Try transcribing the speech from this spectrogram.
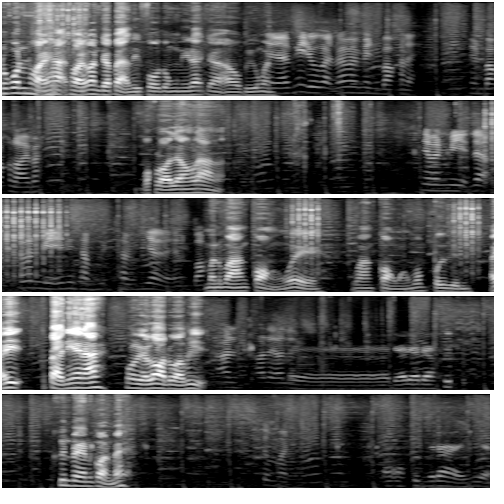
ทุกคนถอยฮะถอยก่อนจะแปะซีโฟตรงนี้แล้วจะเอาวิวมันเดี๋ยวนะพี่ดูก่อนว่ามันเป็นบล็อกอะไรเป็นบล็อกร้อยปะบล็อกร้อยแล้วข้างล่างอะ เนี่ยมันมีแล้วแล้วมันมีไอ้นี่ทำทำเพี้ยอะไรบล็อกมันวางกล่องเว้ยวางกล่องวางป้อมปืนไอ้ยแปะนี้นะพวกเราจะรอดด้วยวะพี่เอาเลยเอาเลยเอาเอเลยอเดี๋ยวเดี๋ยวเดี๋ยวขึ้นขึ้นไปกันก่อนไหมตุ่มมันเอาเอาขึ้นไม่ได้เฮีย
